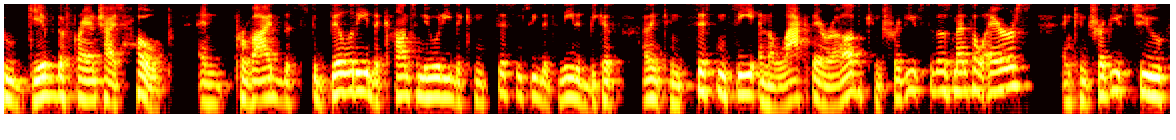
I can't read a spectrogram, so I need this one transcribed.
who give the franchise hope and provide the stability, the continuity, the consistency that's needed because I think consistency and the lack thereof contributes to those mental errors and contributes to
